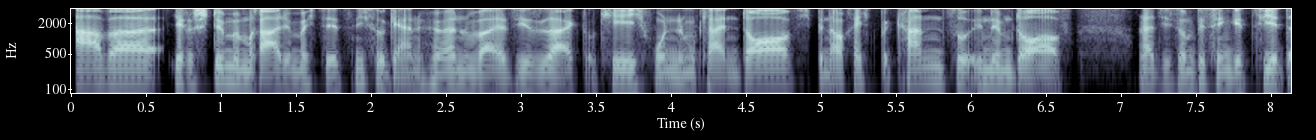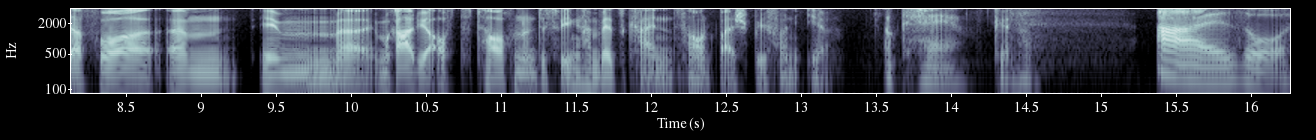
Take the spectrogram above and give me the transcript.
Aber ihre Stimme im Radio möchte sie jetzt nicht so gern hören, weil sie sagt, okay, ich wohne in einem kleinen Dorf, ich bin auch recht bekannt so in dem Dorf und hat sich so ein bisschen geziert davor, ähm, im, äh, im Radio aufzutauchen. Und deswegen haben wir jetzt kein Soundbeispiel von ihr. Okay. Genau. Also,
